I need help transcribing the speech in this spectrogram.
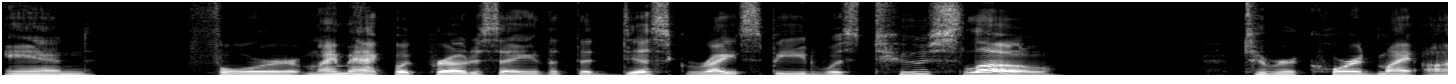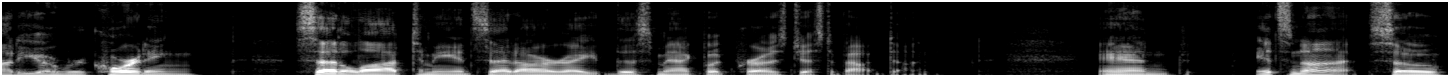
And for my MacBook Pro to say that the disk write speed was too slow to record my audio recording said a lot to me and said, all right, this MacBook Pro is just about done. And it's not. So,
